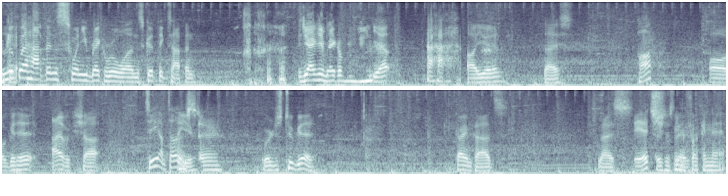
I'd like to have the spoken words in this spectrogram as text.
Look what happens when you break rule ones. Good things happen. Did you actually break up? Yep. oh, you hit him. Nice. Pop. Oh, good hit. I have a shot. See, I'm telling you, Sir. we're just too good. Guarding pads. Nice. Bitch. It's just You're fucking net.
